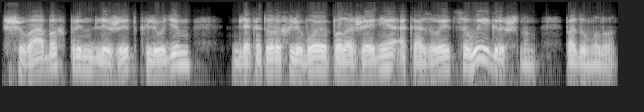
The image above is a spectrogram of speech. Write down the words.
Швабах принадлежит к людям, для которых любое положение оказывается выигрышным, — подумал он.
